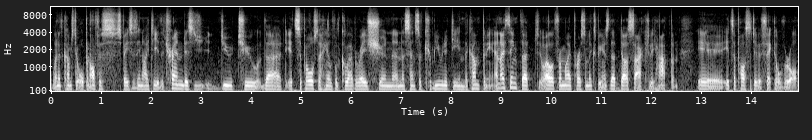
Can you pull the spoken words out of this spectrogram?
when it comes to open office spaces in IT, the trend is due to that it's supposed to help with collaboration and a sense of community in the company. And I think that, well, from my personal experience, that does actually happen. It's a positive effect overall.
